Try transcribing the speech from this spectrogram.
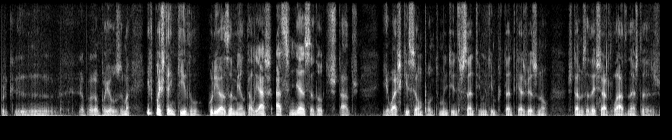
porque eh, apoiou os irmãos. E depois tem tido, curiosamente, aliás, à semelhança de outros Estados, e eu acho que isso é um ponto muito interessante e muito importante que às vezes não estamos a deixar de lado nestas,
